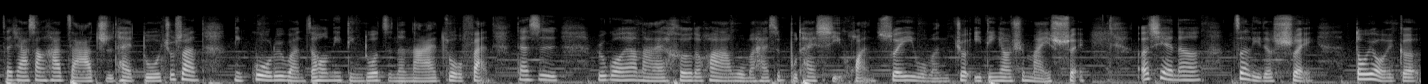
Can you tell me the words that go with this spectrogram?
再加上它杂质太多，就算你过滤完之后，你顶多只能拿来做饭。但是如果要拿来喝的话，我们还是不太喜欢，所以我们就一定要去买水。而且呢，这里的水都有一个。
